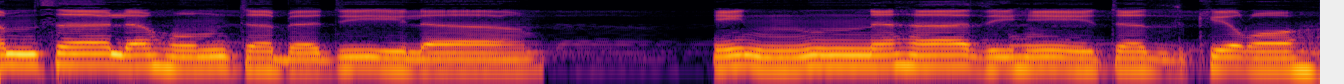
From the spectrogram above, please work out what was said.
أمثالهم تبديلا إن هذه تذكرة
